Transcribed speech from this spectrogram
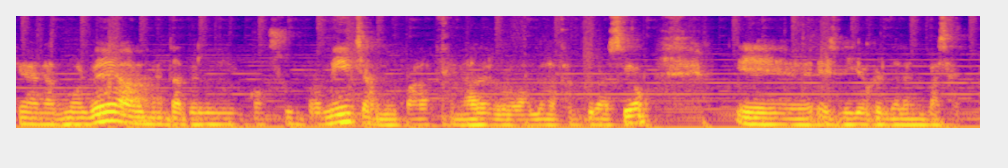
que ha anat molt bé, ha augmentat el consum per mig, amb el qual al final el global de la facturació eh, és millor que el de l'any passat.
